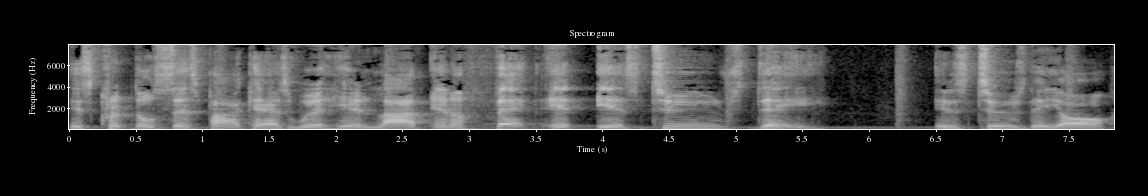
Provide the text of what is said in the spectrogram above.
It's Crypto Sense Podcast. We're here live in effect. It is Tuesday. It is Tuesday, y'all.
